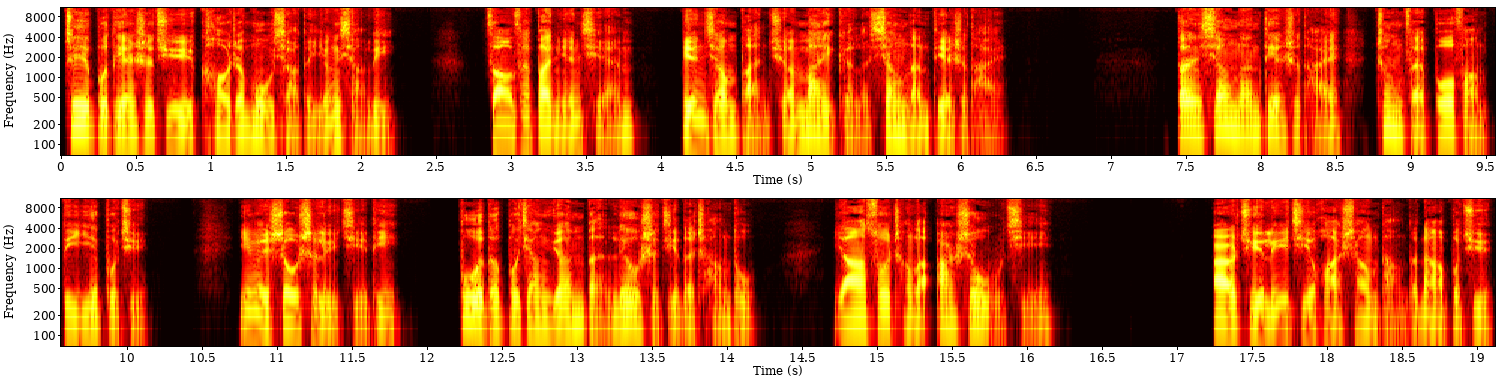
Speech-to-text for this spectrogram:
这部电视剧靠着穆晓的影响力，早在半年前便将版权卖给了湘南电视台。但湘南电视台正在播放第一部剧，因为收视率极低，不得不将原本六十集的长度压缩成了二十五集，而距离计划上档的那部剧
